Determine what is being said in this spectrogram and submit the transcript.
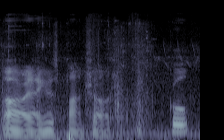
Alright, I can just plant charge. Cool.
